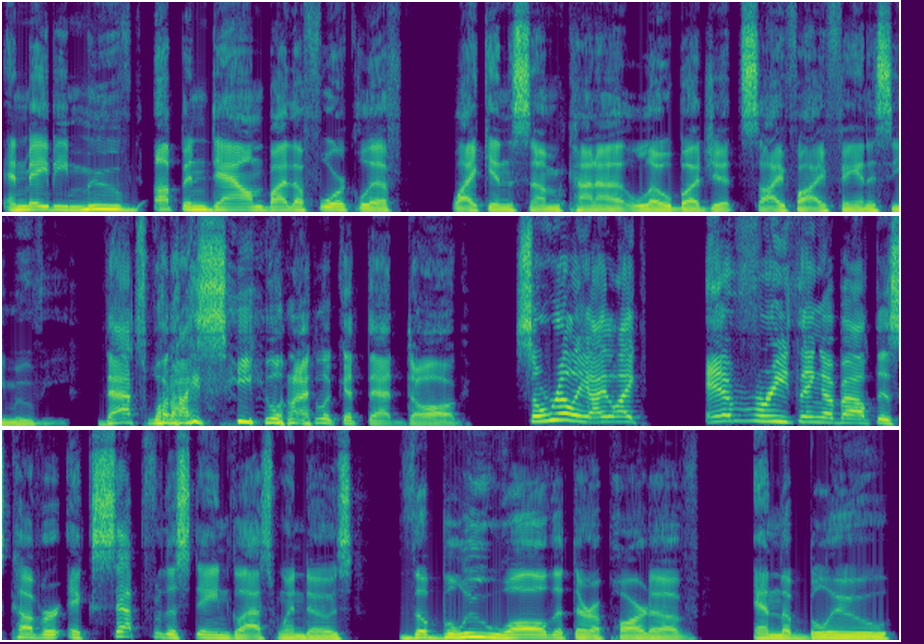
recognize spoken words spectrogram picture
and maybe moved up and down by the forklift like in some kind of low budget sci fi fantasy movie. That's what I see when I look at that dog. So, really, I like everything about this cover except for the stained glass windows, the blue wall that they're a part of, and the blue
